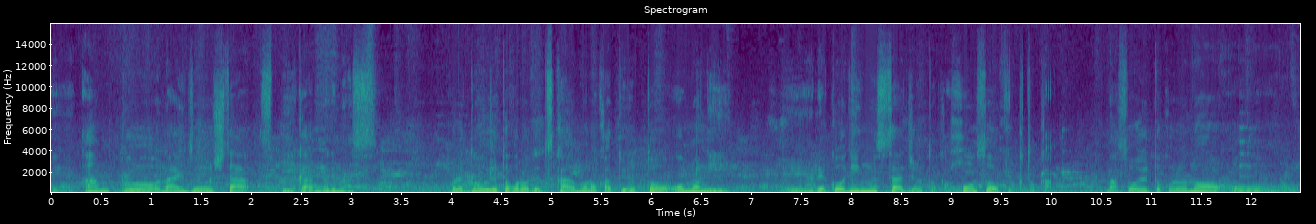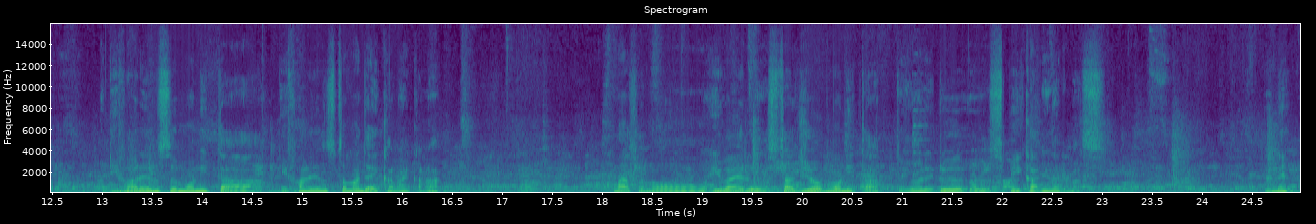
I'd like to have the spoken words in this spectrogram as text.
えー、アンプを内蔵したスピーカーになります。これどういうところで使うものかというと主に、えー、レコーディングスタジオとか放送局とか、まあ、そういうところのリファレンスモニターリファレンスとまではいかないかな。まあ、そのいわゆるスタジオモニターと言われるスピーカーになります。でね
